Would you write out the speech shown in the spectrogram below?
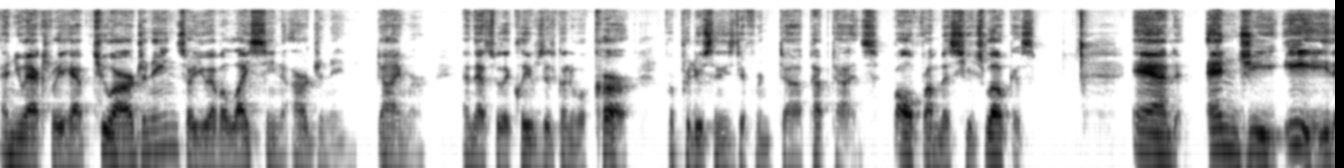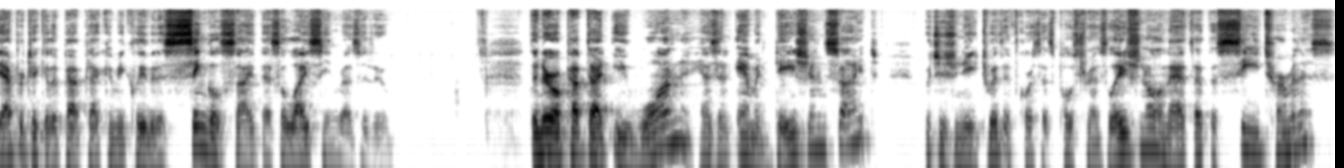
And you actually have two arginines or you have a lysine arginine dimer. And that's where the cleavage is going to occur for producing these different uh, peptides, all from this huge locus. And NGE, that particular peptide, can be cleaved at a single site, that's a lysine residue. The neuropeptide EI has an amidation site, which is unique to it. Of course, that's post translational, and that's at the C terminus.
